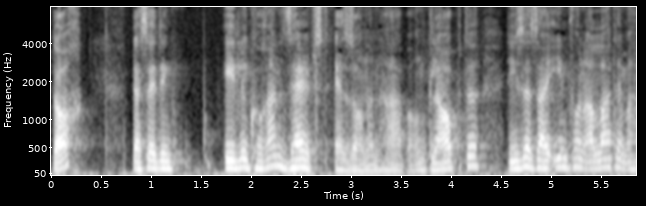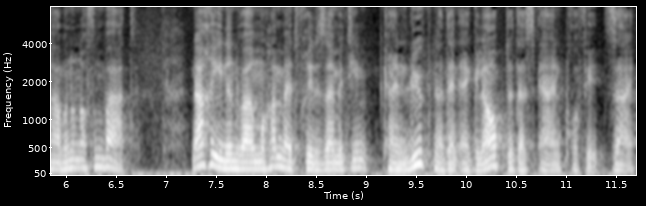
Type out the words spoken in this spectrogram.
doch, dass er den edlen Koran selbst ersonnen habe und glaubte, dieser sei ihm von Allah dem Erhabenen offenbart. Nach ihnen war Mohammed, Friede sei mit ihm, kein Lügner, denn er glaubte, dass er ein Prophet sei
